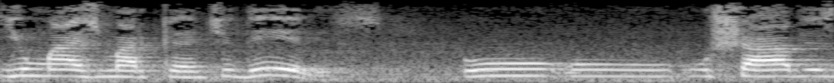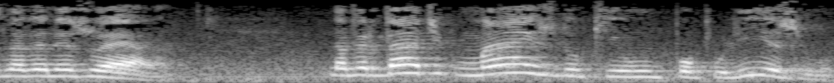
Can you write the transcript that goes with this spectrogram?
E o mais marcante deles, o, o, o Chaves na Venezuela. Na verdade, mais do que um populismo,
